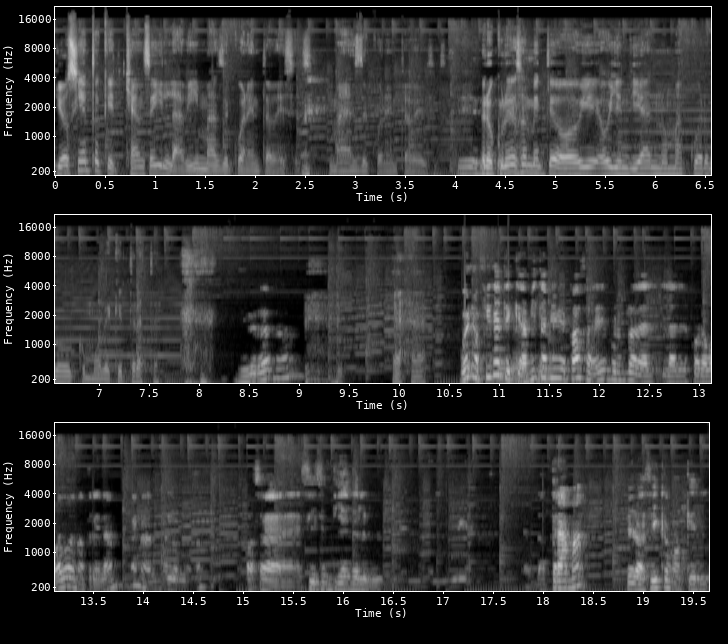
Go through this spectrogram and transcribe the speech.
Yo siento que Chansey la vi más de 40 veces, más de 40 veces. Pero curiosamente hoy, hoy en día no me acuerdo como de qué trata. ¿De verdad, no? Ajá. Bueno, fíjate que a mí también me pasa, ¿eh? Por ejemplo, la, del jorobado de Notre Dame. Bueno, no lo ¿no? O sea, sí se entiende la trama, pero así como que,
